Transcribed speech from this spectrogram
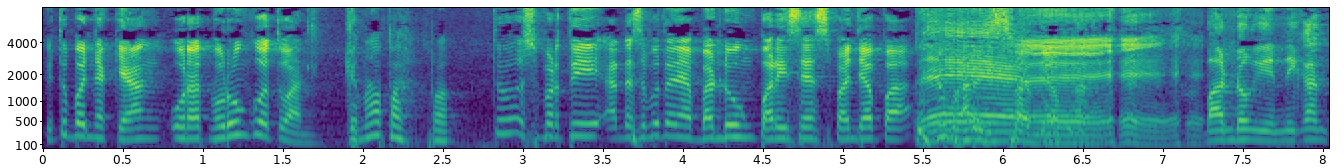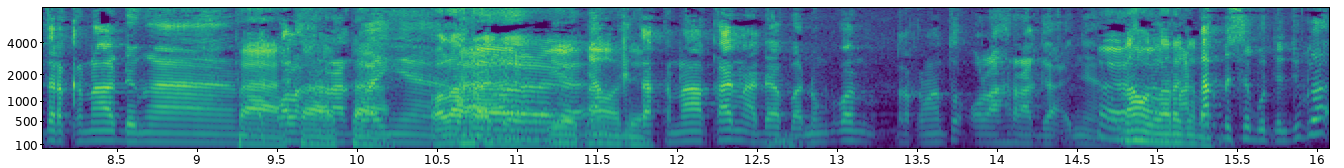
itu banyak yang urat merungkut tuan. Kenapa, Ron? Itu seperti ada sebutannya Bandung Parises Panjapa. Eh, Bandung ini kan terkenal dengan Ta, ta, olahraganya. Olahraga. Iya, Yang naon kita ya. kenal kan ada Bandung tuh kan terkenal tuh olahraganya. Nah, olahraga. Matak disebutnya juga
